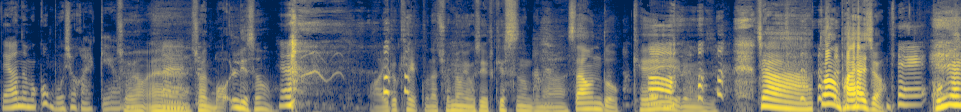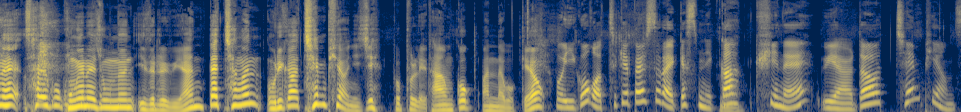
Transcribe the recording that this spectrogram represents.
내한 오면 꼭 모셔갈게요. 저요. 예. 네. 전 멀리서 아, 이렇게 했구나. 조명 여기서 이렇게 쓰는구나. 사운드 오케이 어. 이러면서. 자, 또 한 번 봐야죠. 네. 공연에 살고 공연에 죽는 이들을 위한 떼창은 우리가 챔피언이지. 브플리 다음 곡 만나볼게요. 뭐 이 곡 어떻게 뺄 수가 있겠습니까? 네. 퀸의 We Are the Champions.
